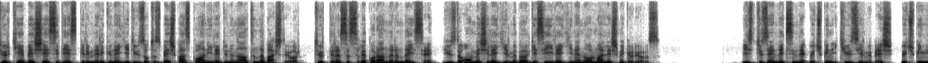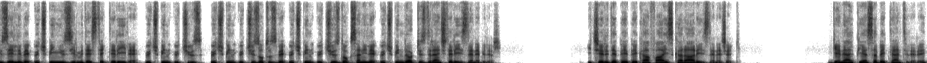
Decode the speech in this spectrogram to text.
Türkiye 5 CDS primleri güne 735 bas puan ile dünün altında başlıyor, Türk lirası swap oranlarında ise %15 ile 20 bölgesi ile yine normalleşme görüyoruz. BIST 100 endeksinde 3225, 3150 ve 3120 destekleri ile 3300, 3330 ve 3390 ile 3400 dirençleri izlenebilir. İçeride PPK faiz kararı izlenecek. Genel piyasa beklentileri,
